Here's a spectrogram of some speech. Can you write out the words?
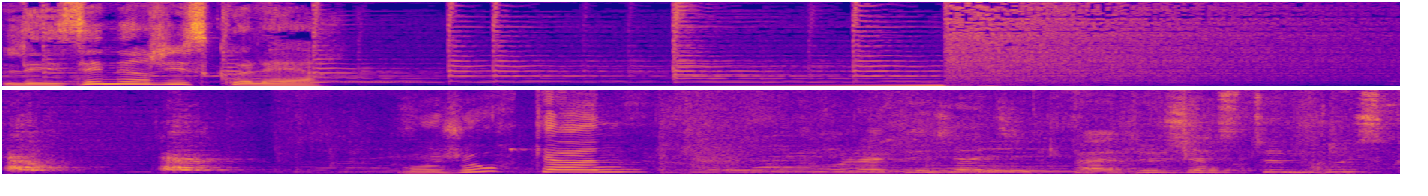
Les énergies scolaires. Bonjour, Cannes. On l'a déjà dit, pas de gestes brusques,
